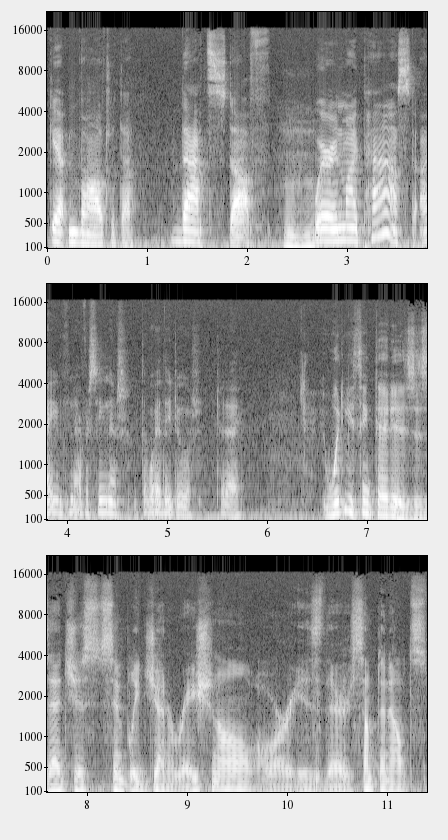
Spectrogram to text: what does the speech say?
get involved with that that stuff. Where in my past I've never seen it the way they do it today. What do you think that is? Is that just simply generational, or is there something else,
